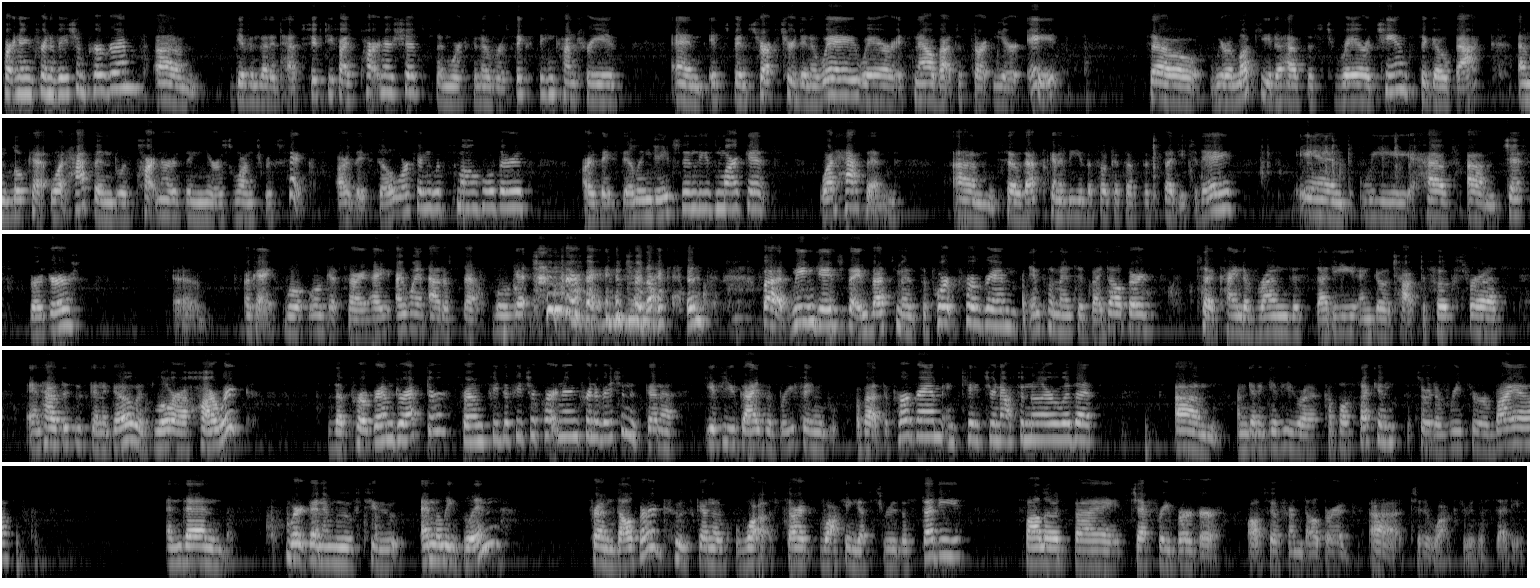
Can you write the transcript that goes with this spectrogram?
Partnering for Innovation program, um, given that it has 55 partnerships and works in over 16 countries and it's been structured in a way where it's now about to start year eight. So we're lucky to have this rare chance to go back and look at what happened with partners in years one through six. Are they still working with smallholders? Are they still engaged in these markets? What happened? Um, so that's going to be the focus of the study today. And we have um, Jeff Berger, uh, Okay, we'll, we'll get, sorry, I, I went out of step. We'll get to the right introduction. But we engaged the investment support program implemented by Dalberg to kind of run this study and go talk to folks for us. And how this is going to go is Laura Harwick, the program director from Feed the Future Partnering for Innovation, is going to give you guys a briefing about the program in case you're not familiar with it. Um, I'm going to give you a couple of seconds to sort of read through her bio. And then we're going to move to Emily Blinn from Dalberg, who's going to wa start walking us through the study, followed by Jeffrey Berger, also from Dalberg, uh, to walk through the study.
